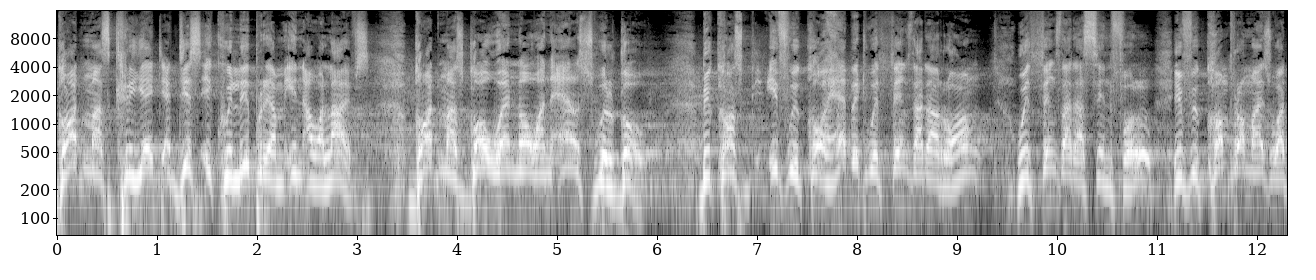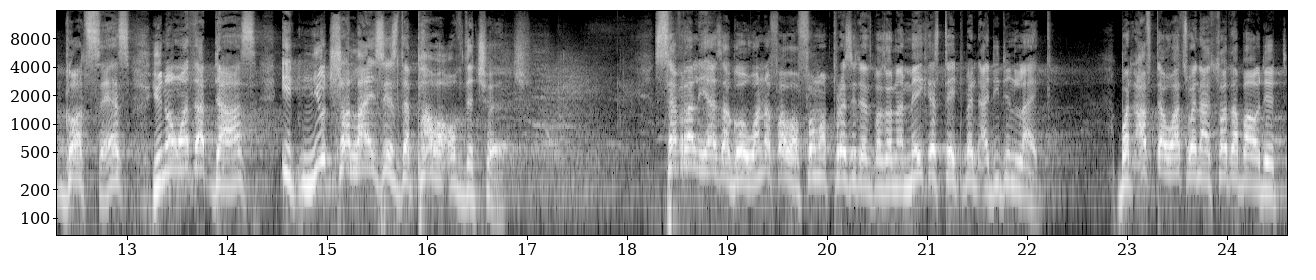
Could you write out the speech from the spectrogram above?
God must create a disequilibrium in our lives. God must go where no one else will go. Because if we cohabit with things that are wrong, with things that are sinful, if we compromise what God says, you know what that does? It neutralizes the power of the church. Several years ago, one of our former presidents was going to make a statement I didn't like. But afterwards, when I thought about it,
